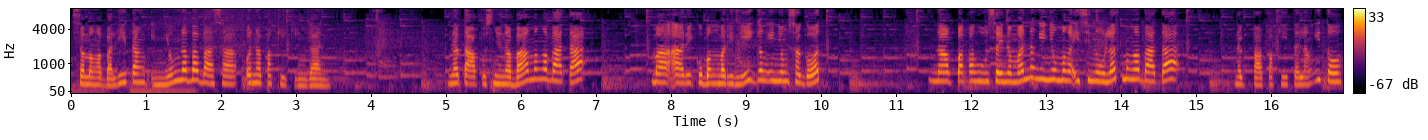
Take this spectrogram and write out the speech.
sa mga balitang inyong nababasa o napakikinggan. Natapos nyo na ba mga bata? Maaari ko bang marinig ang inyong sagot? Napakahusay naman ng inyong mga isinulat mga bata. Nagpapakita lang ito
